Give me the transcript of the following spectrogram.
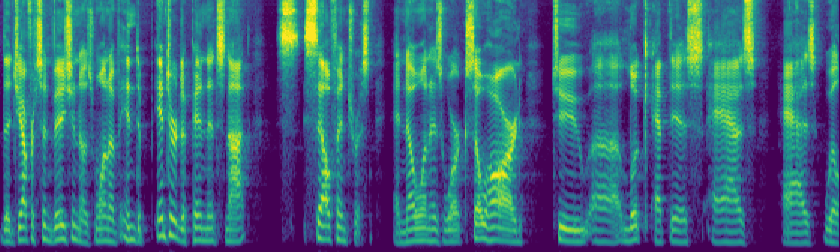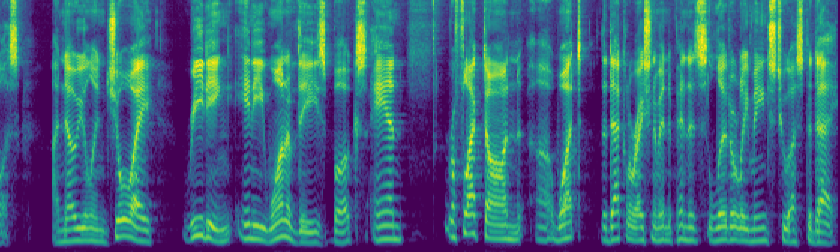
the Jefferson vision was one of interdependence, not self interest. And no one has worked so hard to uh, look at this as has Willis. I know you'll enjoy reading any one of these books and reflect on uh, what the Declaration of Independence literally means to us today.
